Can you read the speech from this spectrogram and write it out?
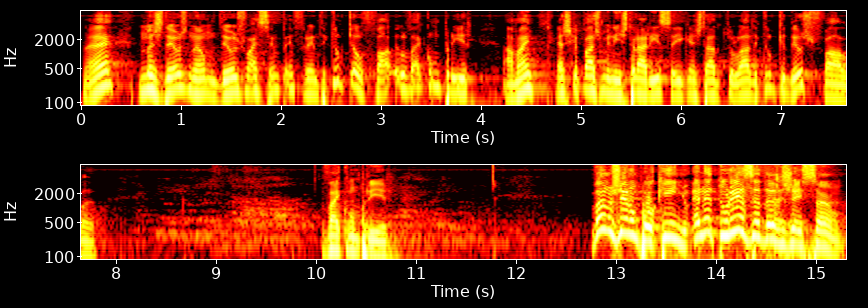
Não é? Mas Deus não. Deus vai sempre em frente. Aquilo que Ele fala, Ele vai cumprir. Amém? És capaz de ministrar isso aí, quem está do teu lado? Aquilo que Deus fala, vai cumprir. Vamos ver um pouquinho a natureza da rejeição.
